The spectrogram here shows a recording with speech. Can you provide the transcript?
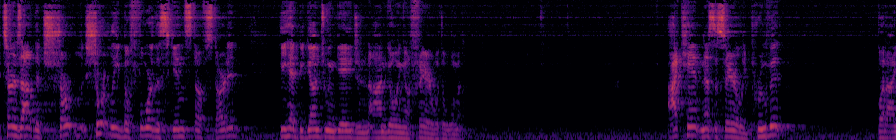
It turns out that short, shortly before the skin stuff started, he had begun to engage in an ongoing affair with a woman. I can't necessarily prove it, but I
